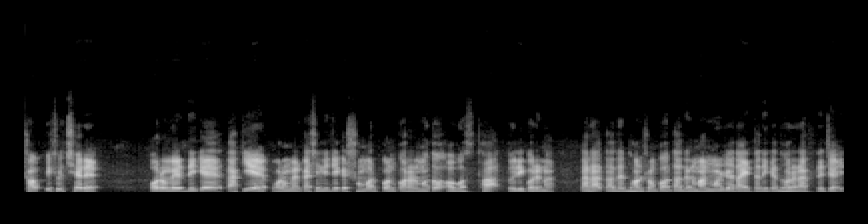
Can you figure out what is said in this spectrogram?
সব কিছু ছেড়ে পরমের দিকে তাকিয়ে, পরমের কাছে নিজেকে সমর্পণ করার মতো অবস্থা তৈরি করে না। তারা তাদের ধন সম্পদ তাদের মান মর্যাদা ইত্যাদিকে ধরে রাখতে চায়।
